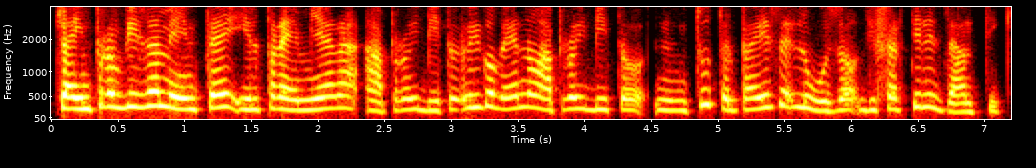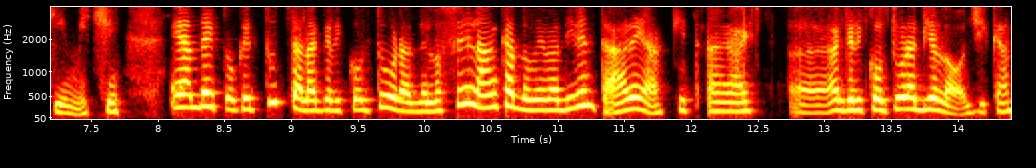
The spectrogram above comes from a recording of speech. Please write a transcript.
Cioè improvvisamente il Premier ha proibito, il governo ha proibito in tutto il paese l'uso di fertilizzanti chimici e ha detto che tutta l'agricoltura dello Sri Lanka doveva diventare archi- eh, agricoltura biologica.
